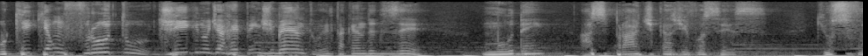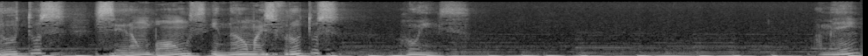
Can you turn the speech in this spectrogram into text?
o que, que é um fruto digno de arrependimento? Ele está querendo dizer: mudem as práticas de vocês, que os frutos serão bons e não mais frutos ruins. Amém?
